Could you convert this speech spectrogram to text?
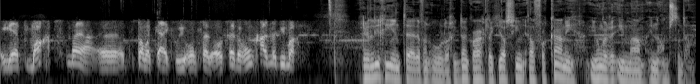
je hebt macht. Nou ja, het is allemaal kijken hoe je verder omgaat met die macht. Religie in tijden van oorlog. Ik dank u hartelijk Yassine El Forkani, jongere imam in Amsterdam.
